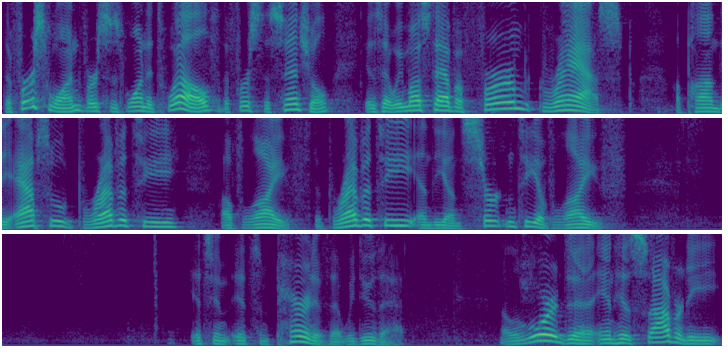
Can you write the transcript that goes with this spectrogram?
The first one, verses 1 to 12, the first essential, is that we must have a firm grasp upon the absolute brevity of life, the brevity and the uncertainty of life. It's, it's imperative that we do that. Now, the Lord, uh, in His sovereignty,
